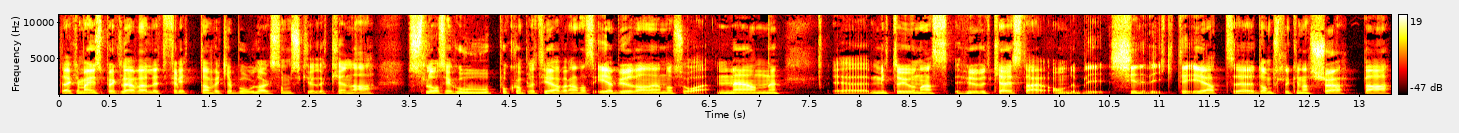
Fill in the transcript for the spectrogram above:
Där kan man ju spekulera väldigt fritt om vilka bolag som skulle kunna slås ihop och komplettera varandras erbjudanden och så. Men eh, mitt och Jonas huvudcase där, om det blir Kinnevik, det är att eh, de skulle kunna köpa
